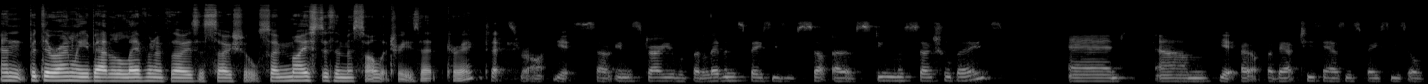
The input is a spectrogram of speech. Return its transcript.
And but there are only about eleven of those are social. So most of them are solitary. Is that correct? That's right. Yes. So in Australia, we've got eleven species of, so, of stingless social bees, and um, yeah, about 2,000 species of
